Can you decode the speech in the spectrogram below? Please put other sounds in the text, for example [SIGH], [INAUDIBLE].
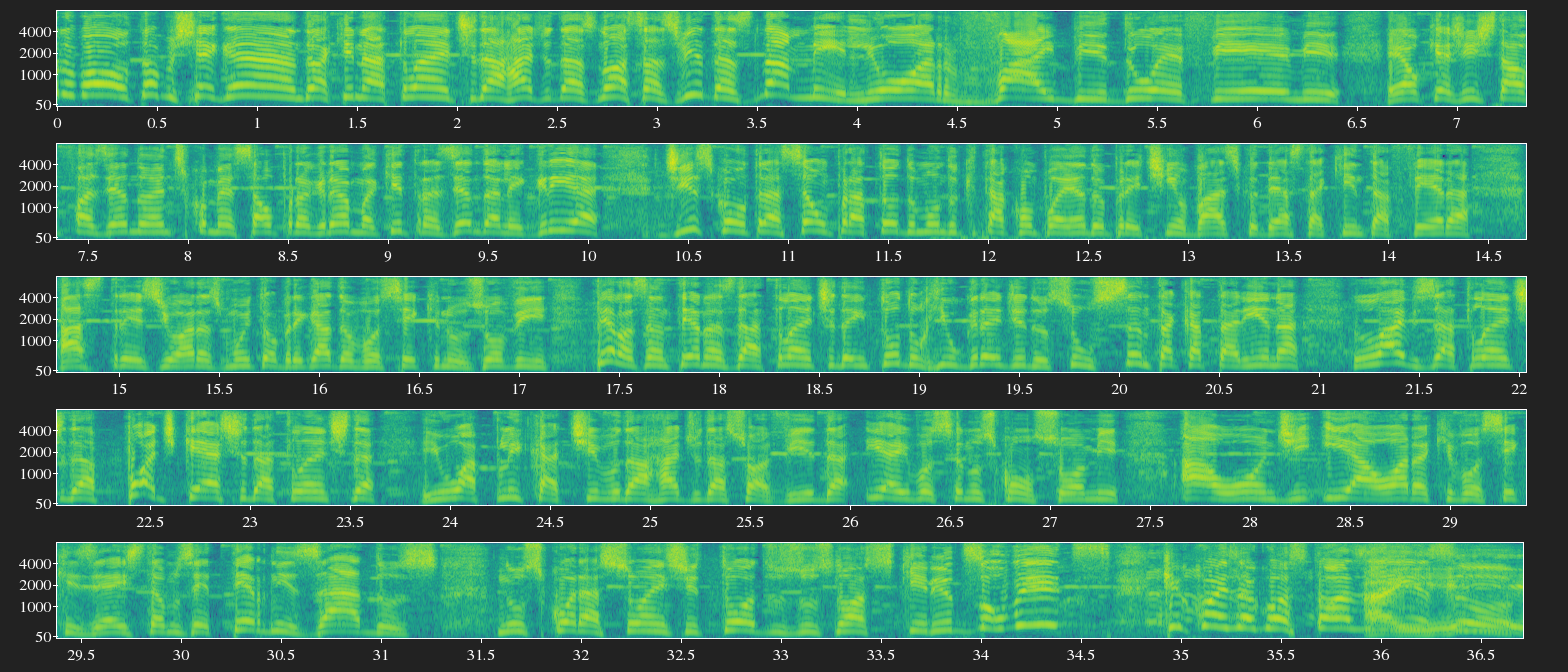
Tudo bom? Estamos chegando aqui na Atlântida, Rádio das Nossas Vidas, na melhor vibe do FM. É o que a gente estava fazendo antes de começar o programa aqui, trazendo alegria, descontração para todo mundo que está acompanhando o Pretinho Básico desta quinta-feira, às 13 horas. Muito obrigado a você que nos ouve pelas antenas da Atlântida em todo o Rio Grande do Sul, Santa Catarina, Lives Atlântida, podcast da Atlântida e o aplicativo da Rádio da Sua Vida. E aí você nos consome aonde e a hora que você quiser. Estamos eternizados nos corações de todos os nossos queridos ouvintes. Que coisa gostosa Aí. isso!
